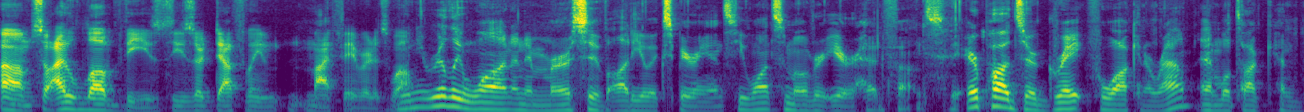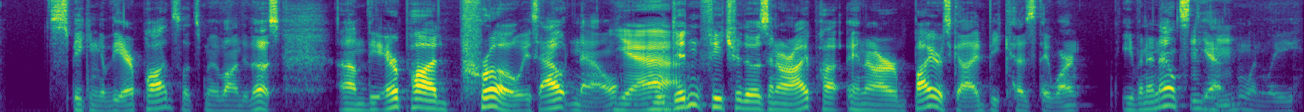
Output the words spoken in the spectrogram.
Um, so I love these. These are definitely my favorite as well. when you really want an immersive audio experience, you want some over ear headphones. The AirPods are great for walking around, and we'll talk. And speaking of the AirPods, let's move on to those. Um, the AirPod Pro is out now. Yeah. We didn't feature those in our iPod in our buyer's guide because they weren't even announced Mm-hmm. yet when we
